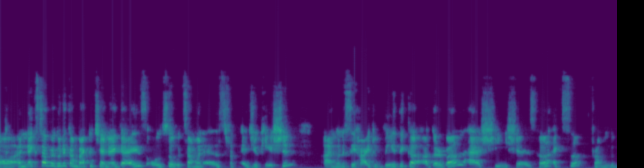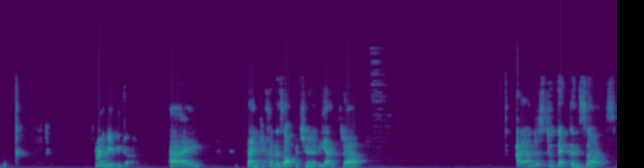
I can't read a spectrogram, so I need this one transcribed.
Uh, and next up, we're going to come back to Chennai, guys, also with someone else from education. I'm going to say hi to Vedika Agarwal as she shares her excerpt from the book. Hi, Vedika. Hi. Thank you for this opportunity, Antra. I understood their concerns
